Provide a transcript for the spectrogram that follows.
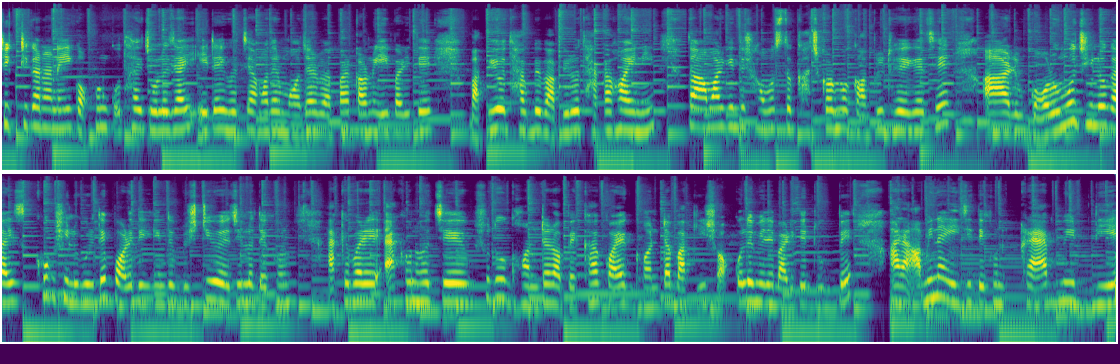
ঠিক ঠিকানা নেই কখন কোথায় চলে যাই, এটাই হচ্ছে আমাদের মজার ব্যাপার। কারণ এই বাড়িতে বাপিও থাকবে, বাপিরও থাকা হয়নি। তো আমার কিন্তু সমস্ত কাজকর্ম কমপ্লিট হয়ে গেছে। আর গরমও ছিল গাইস খুব শিলিগুড়িতে। পরের দিকে কিন্তু বৃষ্টি হয়েছিল, দেখুন। একেবারে এখন হচ্ছে শুধু ঘণ্টার অপেক্ষা, কয়েক ঘণ্টা বাকি, সকলে মিলে বাড়িতে ঢুকবে। আর আমি না এই যে দেখুন ক্র্যাব মিট দিয়ে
